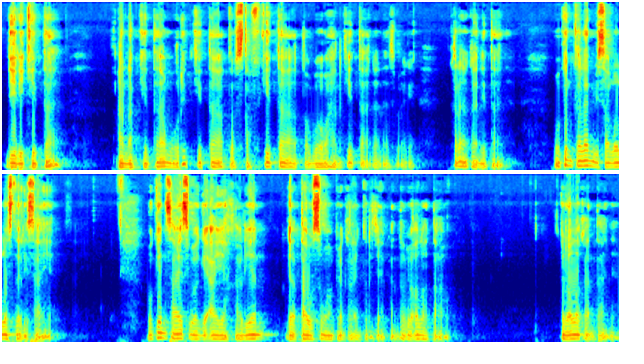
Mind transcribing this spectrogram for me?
Diri kita, anak kita, murid kita, atau staf kita, atau bawahan kita, dan lain sebagainya. Kalian akan ditanya. Mungkin kalian bisa lolos dari saya. Mungkin saya sebagai ayah kalian gak tahu semua apa yang kalian kerjakan, tapi Allah tahu. Dan Allah akan tanya.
